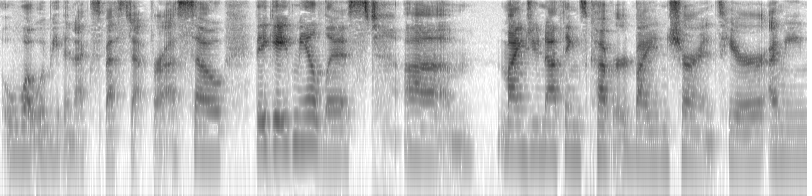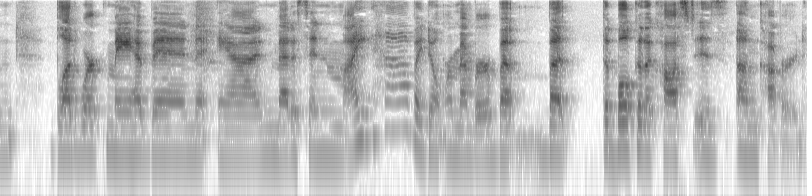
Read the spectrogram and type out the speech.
what would be the next best step for us. So they gave me a list. Um, mind you, nothing's covered by insurance here. I mean, blood work may have been, and medicine might have. I don't remember, but but the bulk of the cost is uncovered.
